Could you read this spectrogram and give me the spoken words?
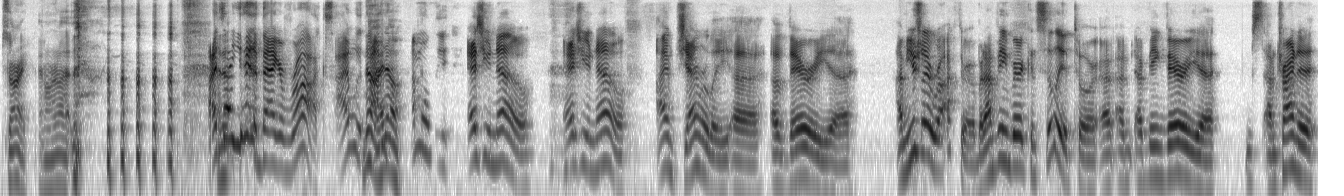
sorry, I don't know that. I thought you hit a bag of rocks. I would. No, I I'm- know. I'm only, as you know, as you know, I'm generally uh, a very. Uh, I'm usually a rock thrower, but I'm being very conciliatory. I, I'm, I'm being very. Uh, I'm, trying to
